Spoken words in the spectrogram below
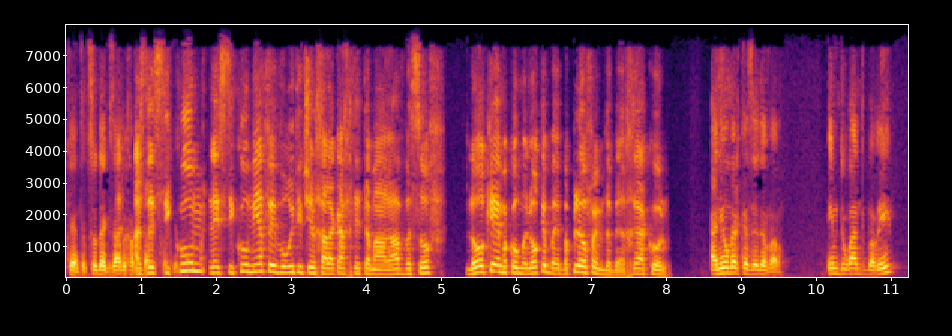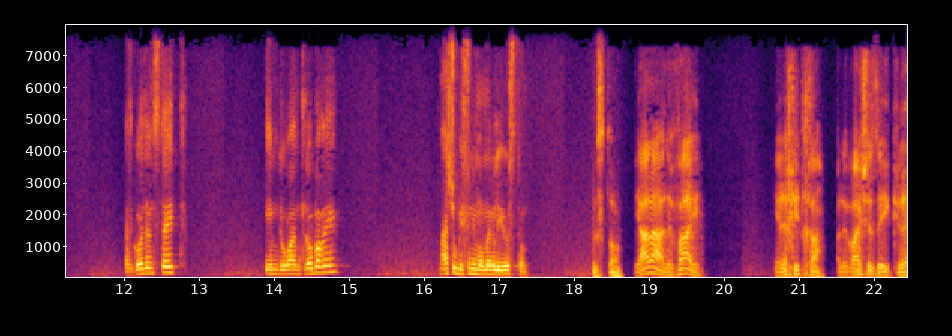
כן, אתה צודק, זה היה אז בחמישה משחקים. לסיכום, לסיכום, מי הפייבוריטית שלך לקחת את המערב בסוף? לא כמקום, לא כ... בפלייאוף אני מדבר, אחרי הכל. אני אומר כזה דבר, אם דורנט בריא, אז גולדן סטייט, אם דורנט לא בריא, משהו בפנים אומר לי יוסטון. יוסטון. יאללה, הלוואי. נלך איתך, הלוואי שזה יקרה.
